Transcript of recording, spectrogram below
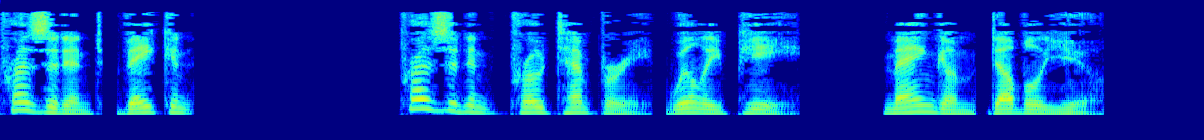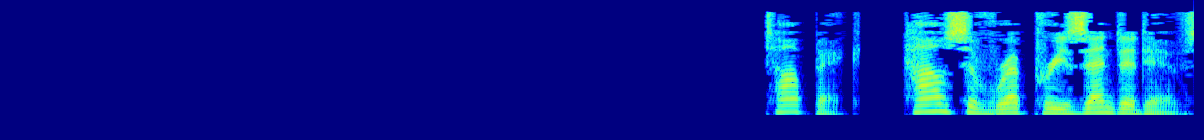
President, vacant President pro tempore, Willie P. Mangum W. Topic: House of Representatives.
